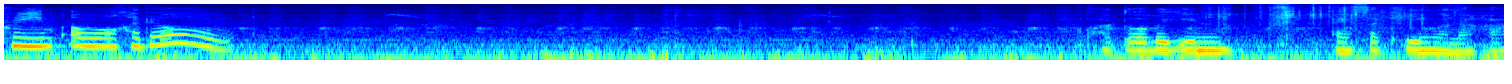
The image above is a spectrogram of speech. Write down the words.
ครีมอะโวคาโด ขอตัวไปกินไอศครีมก่อนนะคะ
